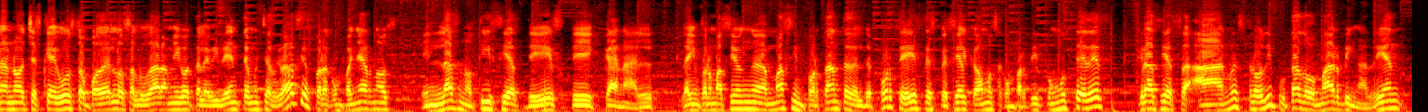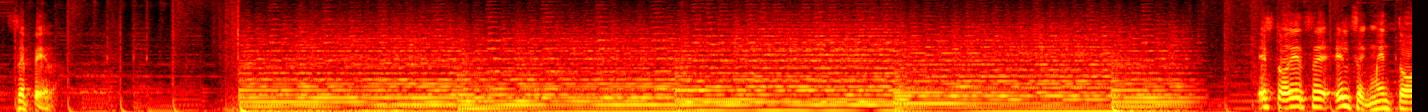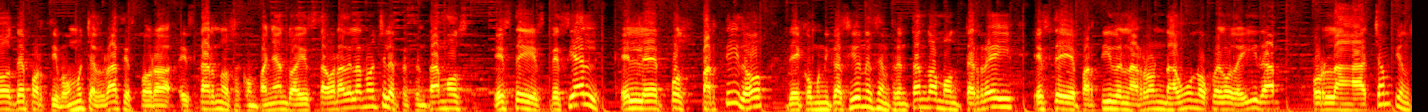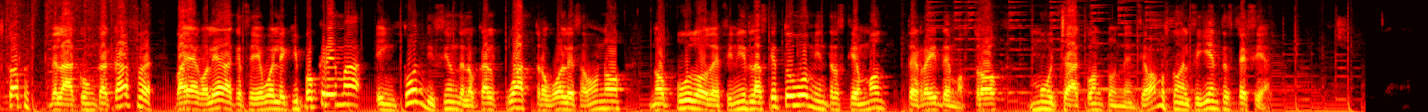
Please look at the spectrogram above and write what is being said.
Buenas noches, qué gusto poderlo saludar, amigo televidente. Muchas gracias por acompañarnos en las noticias de este canal. La información eh, más importante del deporte, este especial que vamos a compartir con ustedes, gracias a nuestro diputado Marvin Adrián Cepeda. Esto es eh, el segmento deportivo. Muchas gracias por eh, estarnos acompañando a esta hora de la noche. Le presentamos este especial, el eh, postpartido de comunicaciones enfrentando a Monterrey. Este partido en la ronda 1, juego de ida por la Champions Cup de la CONCACAF. Vaya goleada que se llevó el equipo crema en condición de local, cuatro goles a uno. No pudo definir las que tuvo, mientras que Monterrey demostró mucha contundencia. Vamos con el siguiente especial.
